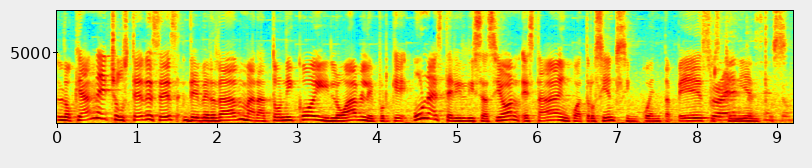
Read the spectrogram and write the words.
lo que han hecho ustedes es de verdad maratónico y loable, porque una esterilización está en 450 pesos, 40, 500, ciento.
